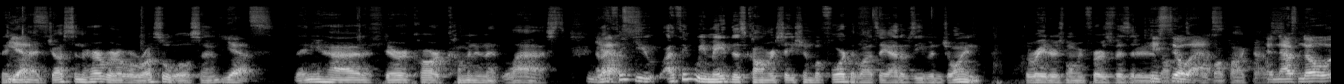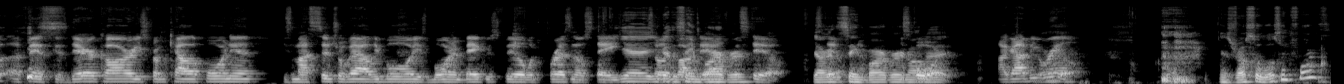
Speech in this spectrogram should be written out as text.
Then you had Justin Herbert over Russell Wilson. Yes. Then you had Derek Carr coming in at last. And I think you I think we made this conversation before Davante Adams even joined the Raiders when we first visited He still this asked. podcast. And that's no offense because Derek Carr, he's from California. He's my Central Valley boy. He's born in Bakersfield with Fresno State. Yeah, you So got the it's same Davante Adams, barber. Still, Y'all got the same barber and all four. that. I gotta be Wow. real. Is Russell Wilson fourth?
